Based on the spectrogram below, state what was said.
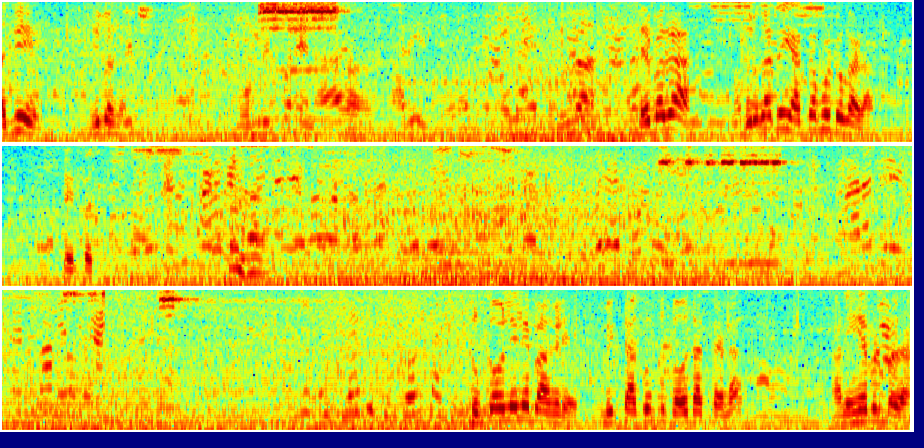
दाजी ही बघा. हा. हे बघा दुर्गा ते याचा फोटो काढा. स्टेटस सुकवलेले बांगडे. मीठ टाकून सुकवतात त्याला. आणि हे पण बघा.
